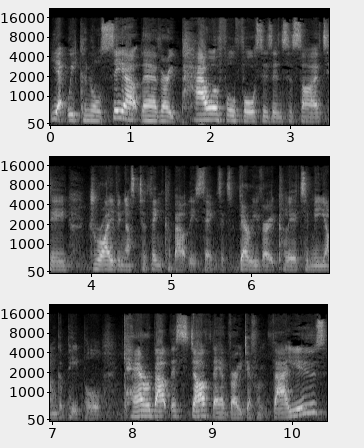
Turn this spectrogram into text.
Yet we can all see out there very powerful forces in society driving us to think about these things. It's very, very clear to me younger people care about this stuff. They have very different values.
